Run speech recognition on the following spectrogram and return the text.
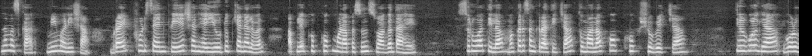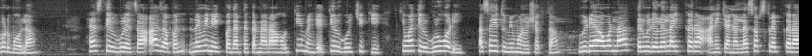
नमस्कार मी Manisha. Bright foods and creation ह्या यूट्यूब चॅनलवर आपले खूप खूप मनापासून स्वागत आहे. सुरुवातीला मकर संक्रांतीच्या तुम्हाला खूप खूप शुभेच्छा. तिळगुळ घ्या गोड गोड बोला. ह्याच तिळगुळेचा आज आपण नवीन एक पदार्थ करणार आहोत ती म्हणजे तिळगुळ चिक्की किंवा तिळगुळ वडी असंही तुम्ही म्हणू शकता. व्हिडिओ आवडला तर व्हिडिओला लाईक करा आणि चॅनलला सबस्क्राईब करा.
